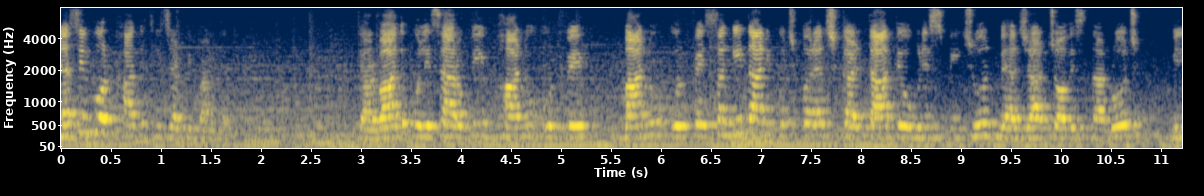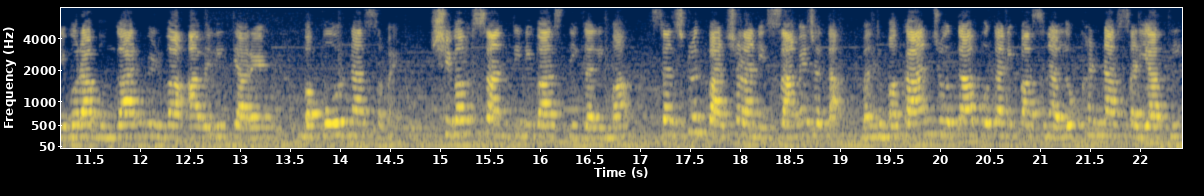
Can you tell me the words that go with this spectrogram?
નસીલપુર ખાતેથી ઝડપી પાડી હતી. ત્યારબાદ પોલીસે આરોપી ભાનુ ઉર્ફે બાનુ ઉર્ફે સંગીતાની પૂછપરછ કરતા તે ઓગણીસમી જૂન બે હજાર ચોવીસના રોજ બિલીમોરા ભંગાર વીણવા આવેલી ત્યારે બપોરના સમય શિવમ શાંતિ નિવાસની ગલીમાં સંસ્કૃત પાઠશાળાની સામે જતા બંધ મકાન જોતા પોતાની પાસેના લોખંડના સળિયાથી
